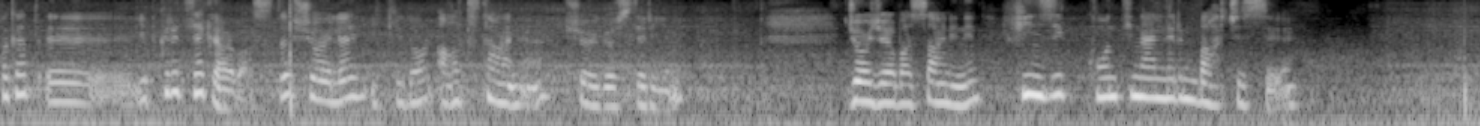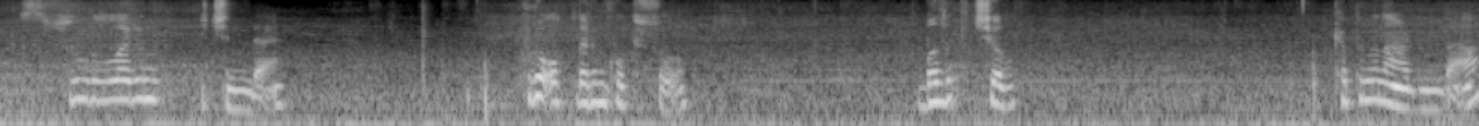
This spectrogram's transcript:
Fakat e, Yapı Kredi tekrar bastı. Şöyle 2, 4, 6 tane şöyle göstereyim. Giorgio Bassani'nin Finzi Kontinenlerin Bahçesi, Surların içinde, Kuru Otların Kokusu, Balıkçıl, Kapının Ardında,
